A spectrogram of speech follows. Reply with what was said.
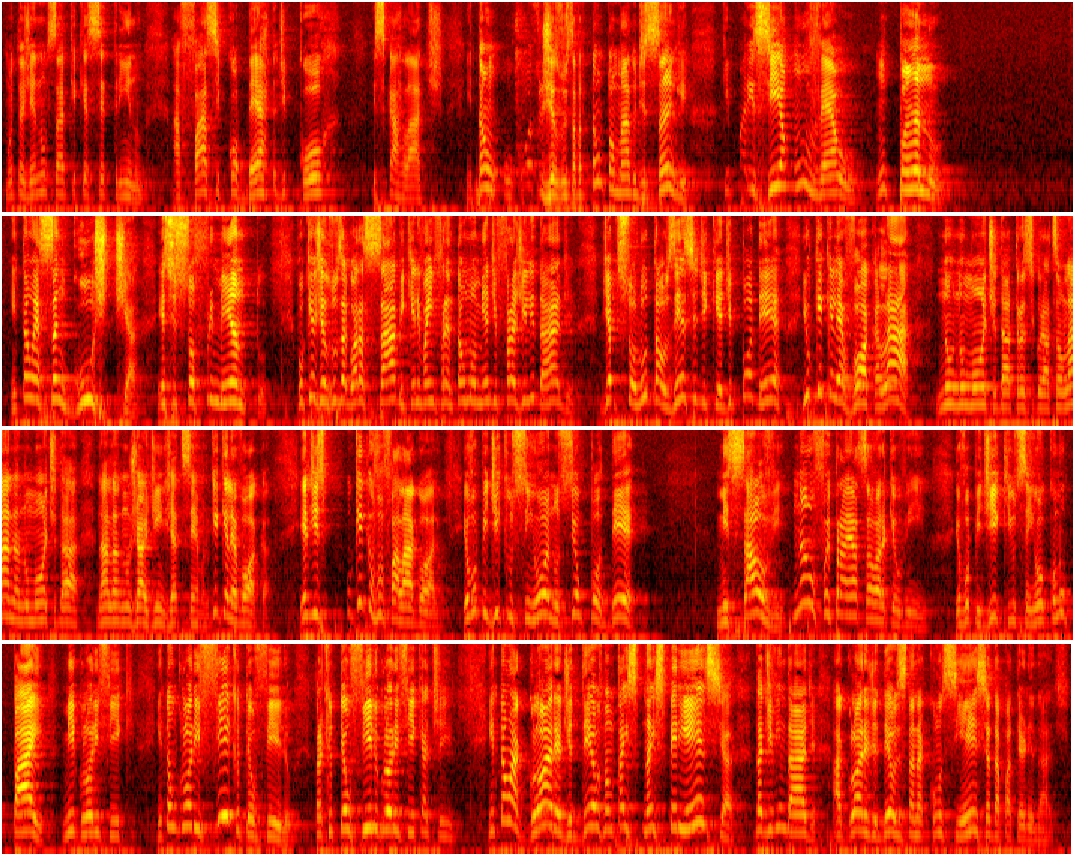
Muita gente não sabe o que é cetrino. A face coberta de cor escarlate. Então, o rosto de Jesus estava tão tomado de sangue que parecia um véu, um pano. Então, essa angústia, esse sofrimento, porque Jesus agora sabe que ele vai enfrentar um momento de fragilidade, de absoluta ausência de quê? De poder. E o que, que ele evoca lá no, no monte da transfiguração, lá no monte da. Na, no jardim de Getsemane? O que, que ele evoca? Ele diz: o que, que eu vou falar agora? Eu vou pedir que o Senhor, no seu poder, me salve? Não, foi para essa hora que eu vim. Eu vou pedir que o Senhor, como Pai, me glorifique. Então, glorifique o teu filho, para que o teu filho glorifique a ti. Então, a glória de Deus não está na experiência da divindade, a glória de Deus está na consciência da paternidade.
